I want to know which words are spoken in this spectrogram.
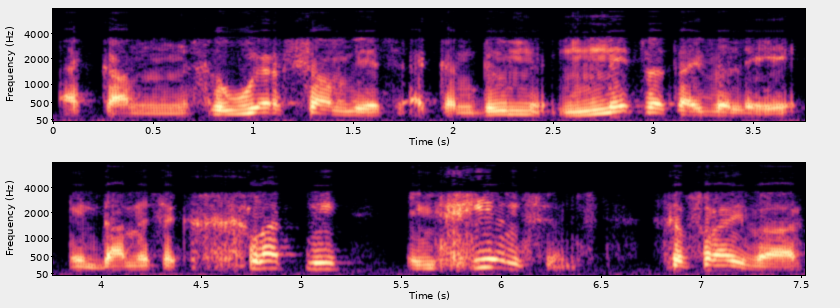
ek kan gehoorsaam wees, ek kan doen net wat hy wil hê en dan is ek glad nie en geensins gevrywaar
